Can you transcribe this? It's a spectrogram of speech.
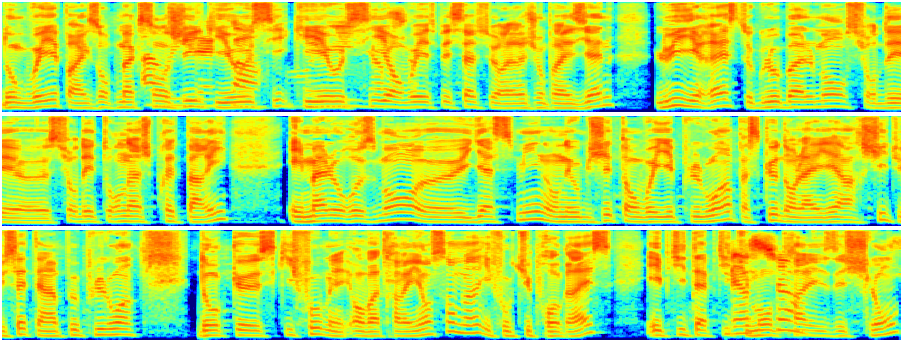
Donc, vous voyez, par exemple, Maxence Ah oui, Gilles, qui est aussi, qui Oui, est aussi envoyé spécial sur la région parisienne, lui, il reste globalement sur des, euh, sur des tournages près de Paris. Et malheureusement, euh, Yasmine, on est obligé de t'envoyer plus loin parce que dans la hiérarchie, tu sais, tu es un peu plus loin. Donc, euh, ce qu'il faut, mais on va travailler ensemble, hein, il faut que tu progresses. Et petit à petit, Bien tu sûr. monteras les échelons.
